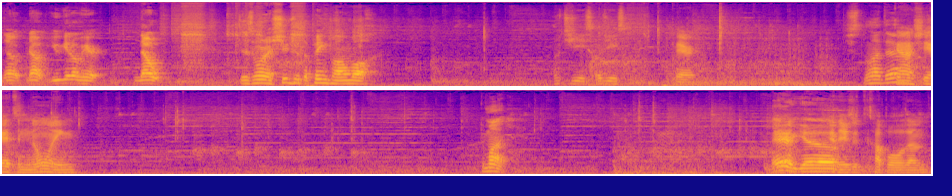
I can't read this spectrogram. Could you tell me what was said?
No, no, you get over here. No. Just want to shoot you with a ping pong ball. Oh jeez, oh jeez. There. Still not there? Gosh, yeah, it's annoying. Come on. There we go. And there's a couple of them.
